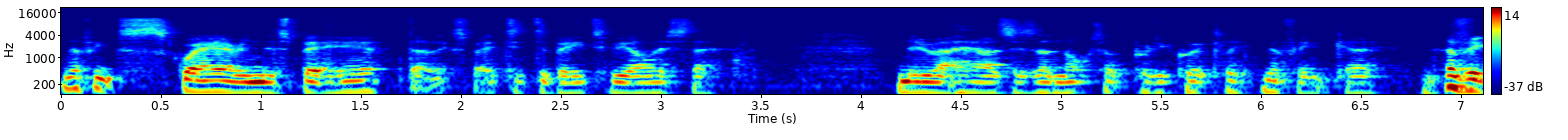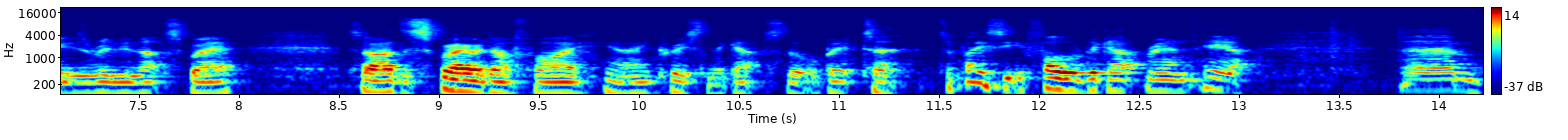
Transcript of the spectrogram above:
nothing square in this bit here. Don't expect it to be, to be honest. The newer houses are knocked up pretty quickly. Nothing, uh, nothing is really that square. So I had to square it off by you know, increasing the gaps a little bit to, to basically follow the gap around here. Um,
